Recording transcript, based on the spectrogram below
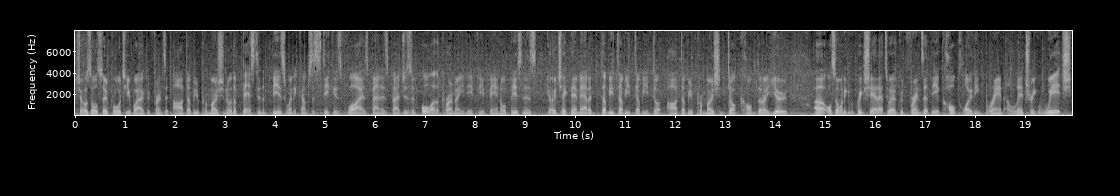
Show is also brought to you by our good friends at RW Promotion, who are the best in the biz when it comes to stickers, flyers, banners, badges, and all other promo you need for your band or business. Go check them out at www.rwpromotion.com.au. Uh, also, want to give a quick shout out to our good friends at the occult clothing brand Electric Witch.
